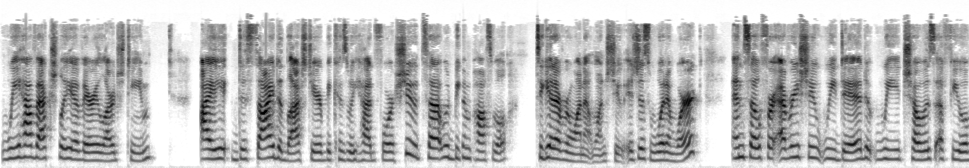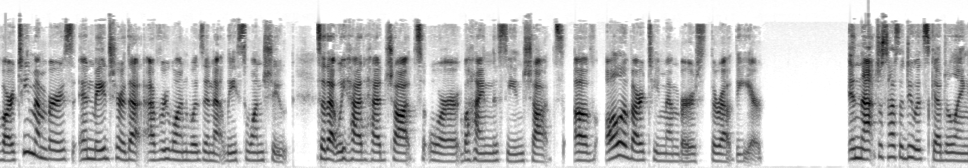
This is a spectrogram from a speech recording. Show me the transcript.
we have actually a very large team. I decided last year because we had four shoots that it would be impossible to get everyone at one shoot. It just wouldn't work. And so for every shoot we did, we chose a few of our team members and made sure that everyone was in at least one shoot so that we had headshots or behind the scenes shots of all of our team members throughout the year. And that just has to do with scheduling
